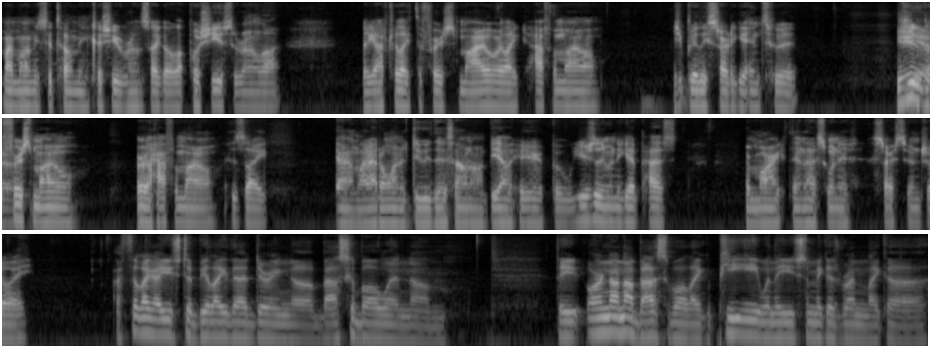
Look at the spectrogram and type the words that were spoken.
my mom used to tell me because she runs like a lot. Well, she used to run a lot like after like the first mile or like half a mile, you really start to get into it. Usually yeah. the first mile or half a mile is like, yeah, I'm like I don't want to do this. I don't want to be out here. But usually when you get past your mark, then that's when it starts to enjoy. I feel like I used to be like that during uh, basketball when um they or no not basketball like PE when they used to make us run like a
